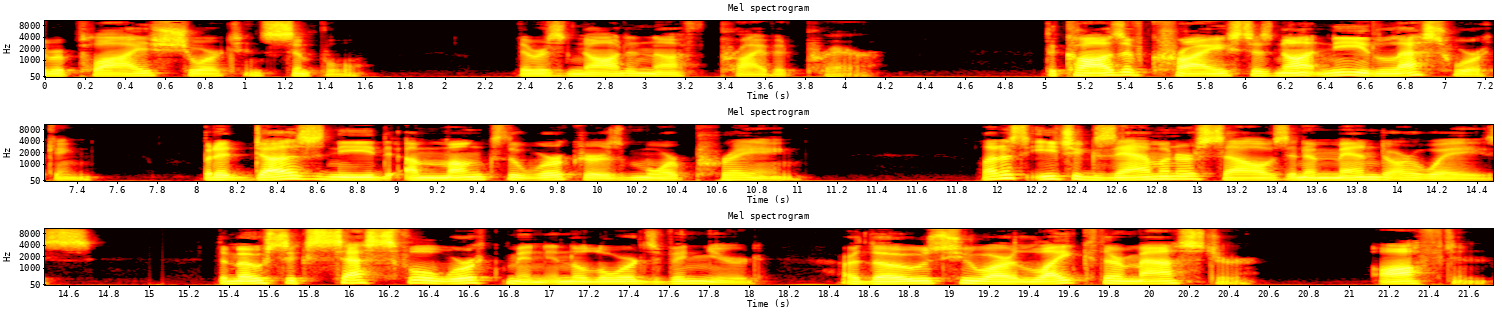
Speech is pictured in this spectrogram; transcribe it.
The reply is short and simple there is not enough private prayer. The cause of Christ does not need less working, but it does need amongst the workers more praying. Let us each examine ourselves and amend our ways. The most successful workmen in the Lord's vineyard are those who are like their Master, often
